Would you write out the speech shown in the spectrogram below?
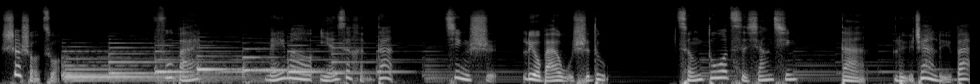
射手座，肤白，眉毛颜色很淡，近视六百五十度，曾多次相亲，但屡战屡败。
